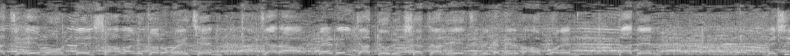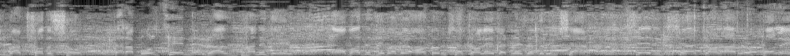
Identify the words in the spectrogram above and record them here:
আজ এই মুহূর্তে শাহবাগে জড়ো হয়েছেন যারা প্যাডেল জাতীয় রিক্সা চালিয়ে জীবিকা নির্বাহ করেন তাদের বেশিরভাগ সদস্য। তারা বলছেন, রাজধানীতে অবাধে যেভাবে অটোরিকশা চলে, ব্যাটারি চালিত রিক্সা সে রিক্সা চলার ফলে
